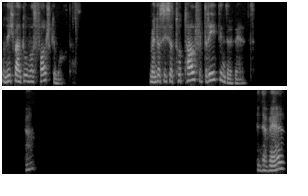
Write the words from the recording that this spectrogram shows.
und nicht, weil du was falsch gemacht hast. Ich meine, das ist ja total verdreht in der Welt. Ja? In der Welt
